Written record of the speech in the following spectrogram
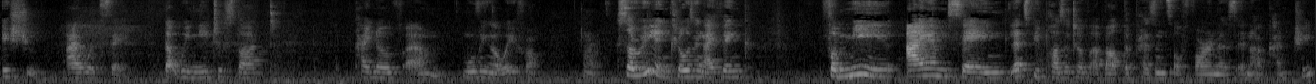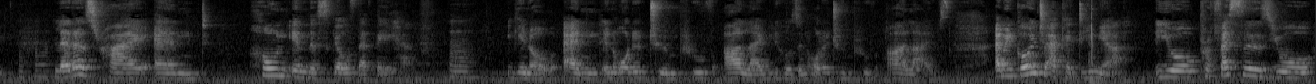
issue, I would say, that we need to start kind of um, moving away from. So really, in closing, I think for me, I am saying let's be positive about the presence of foreigners in our country. Let us try and hone in the skills that they have Mm. you know, and in order to improve our livelihoods, in order to improve our lives. I mean, going to academia, your professors, your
